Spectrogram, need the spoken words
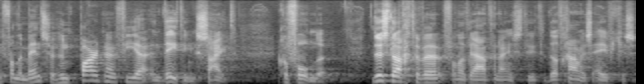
10% van de mensen hun partner via een dating site gevonden. Dus dachten we van het Ratena Instituut, dat gaan we eens eventjes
